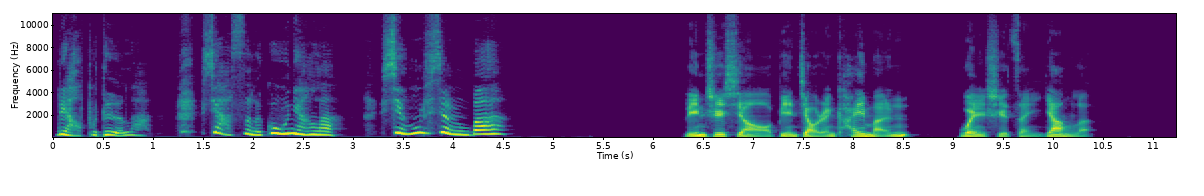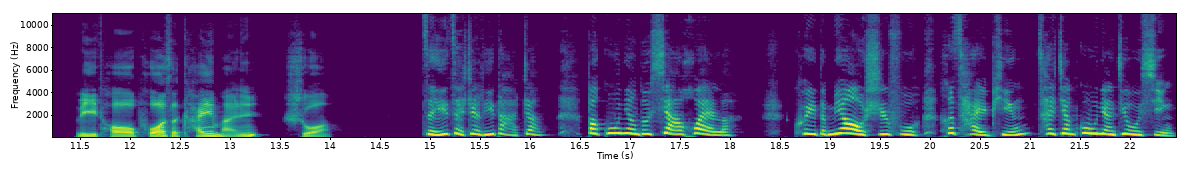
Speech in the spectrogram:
了不得了，吓死了姑娘了！醒醒吧！”林之孝便叫人开门，问是怎样了。里头婆子开门说：“贼在这里打仗，把姑娘都吓坏了。”亏得妙师傅和彩萍才将姑娘救醒，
